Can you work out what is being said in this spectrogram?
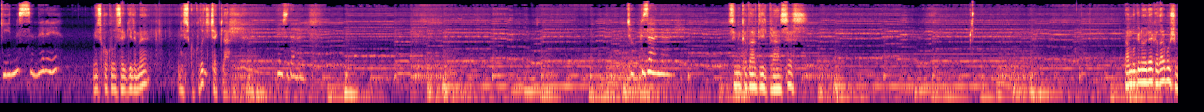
Giyinmişsin. Nereye? Mis kokulu sevgilime mis kokulu çiçekler. Ejder. Çok güzeller. Senin kadar değil prenses. Ben bugün öğleye kadar boşum.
